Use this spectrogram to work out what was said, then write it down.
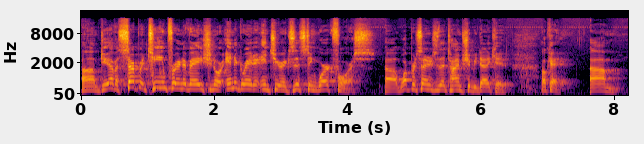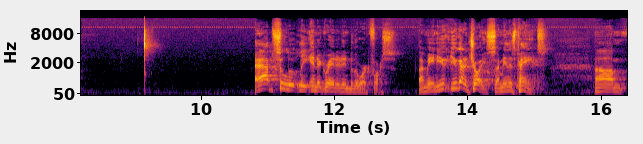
Um, do you have a separate team for innovation or integrate it into your existing workforce? Uh, what percentage of the time should be dedicated? Okay. Um, absolutely integrated into the workforce. I mean, you, you got a choice. I mean, there's pains. Um,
